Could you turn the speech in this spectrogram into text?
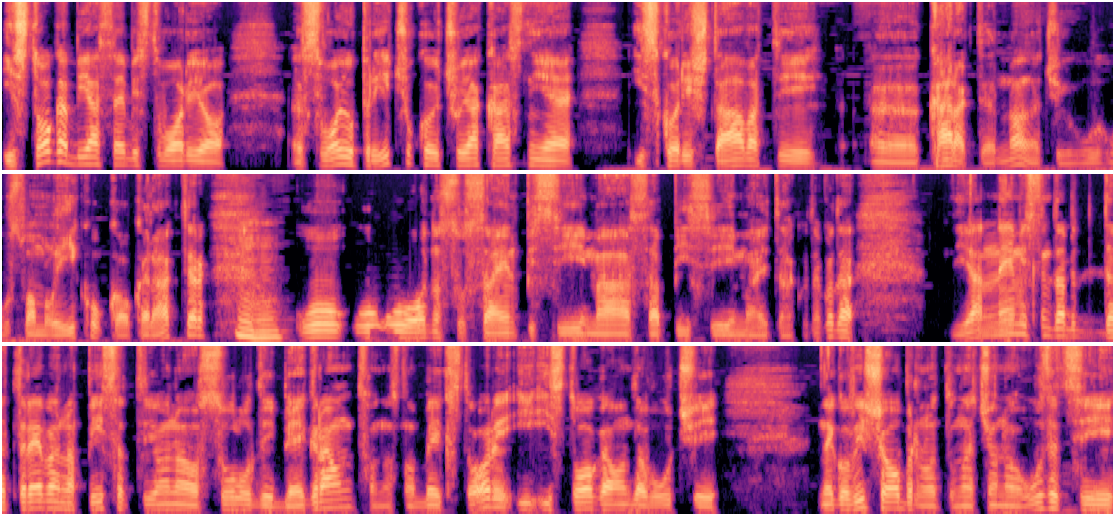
iz toga bi ja sebi stvorio e, svoju priču koju ću ja kasnije iskorištavati e, karakterno, znači u, u svom liku kao karakter, mhm. u, u, u, odnosu sa NPC-ima, sa PC-ima i tako. Tako da, ja ne mislim da, da treba napisati ono suludi background, odnosno backstory i iz toga onda vući nego više obrnuto, znači ono uzeti si,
